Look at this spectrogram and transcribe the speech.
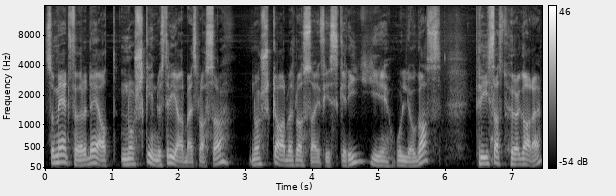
Så medfører det at norske industriarbeidsplasser, norske arbeidsplasser i fiskeri, i olje og gass, prises høyere.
